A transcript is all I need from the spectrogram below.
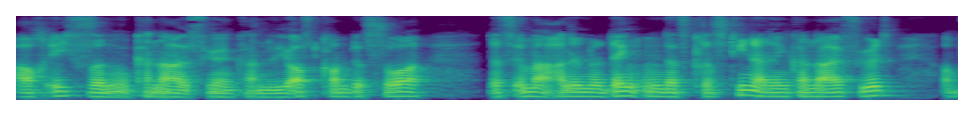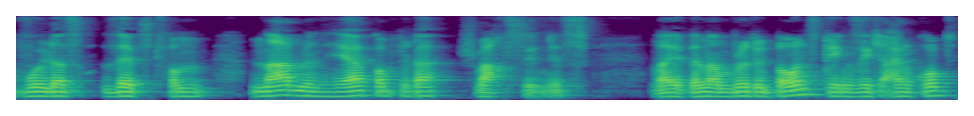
auch ich so einen Kanal führen kann. Wie oft kommt es vor, dass immer alle nur denken, dass Christina den Kanal führt, obwohl das selbst vom Namen her kompletter Schwachsinn ist. Weil wenn man Brittle Bones gegen sich anguckt,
